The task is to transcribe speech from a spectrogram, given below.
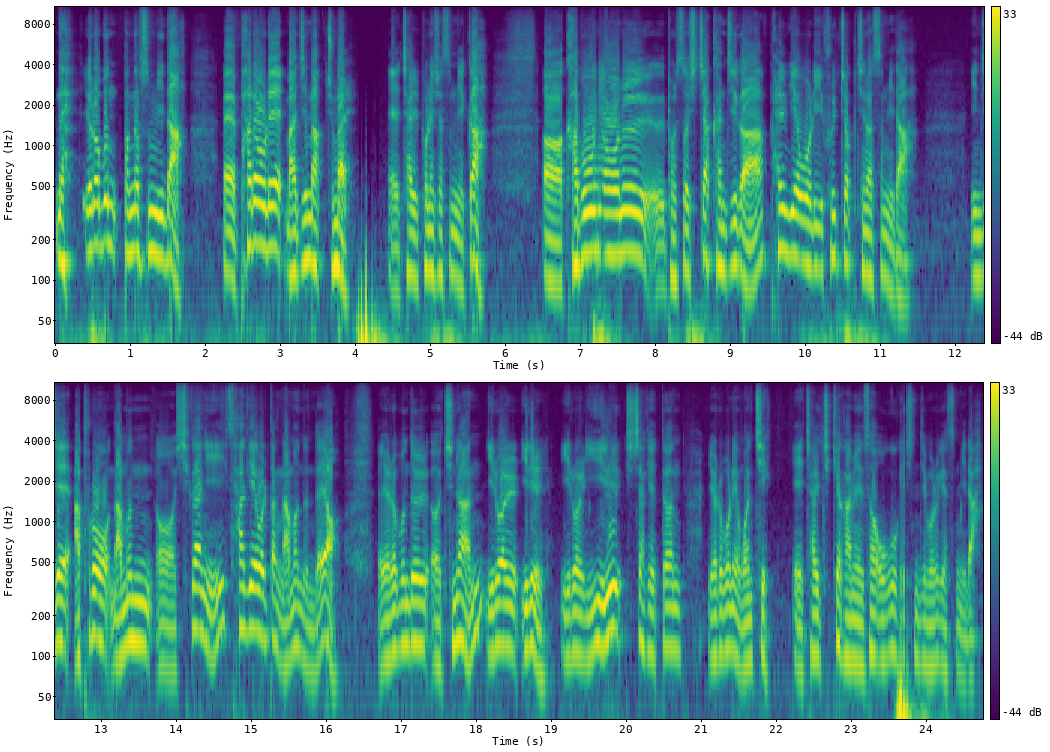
네, 여러분 반갑습니다. 예, 8월의 마지막 주말 예, 잘 보내셨습니까? 어, 가보년을 벌써 시작한 지가 8개월이 훌쩍 지났습니다. 이제 앞으로 남은 어, 시간이 4개월 딱 남았는데요. 예, 여러분들 어, 지난 1월 1일, 1월 2일 시작했던 여러분의 원칙 예, 잘 지켜가면서 오고 계신지 모르겠습니다.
